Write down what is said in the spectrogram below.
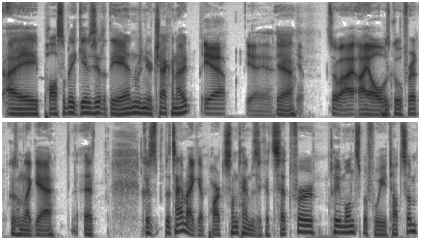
I possibly gives you it at the end when you're checking out. Yeah, yeah, Yeah. yeah. So I, I always go for it because I'm like, yeah, because the time I get parts, sometimes it could sit for two months before you touch them.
